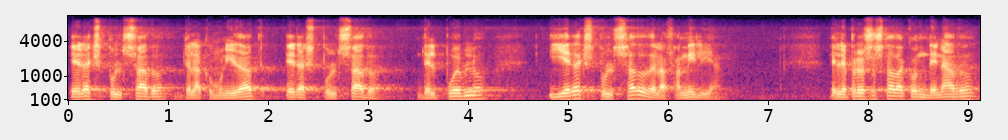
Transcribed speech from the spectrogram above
era expulsado de la comunidad, era expulsado del pueblo y era expulsado de la familia. El leproso estaba condenado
